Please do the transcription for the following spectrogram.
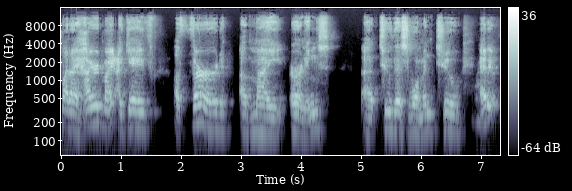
but i hired my i gave a third of my earnings uh, to this woman to edit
